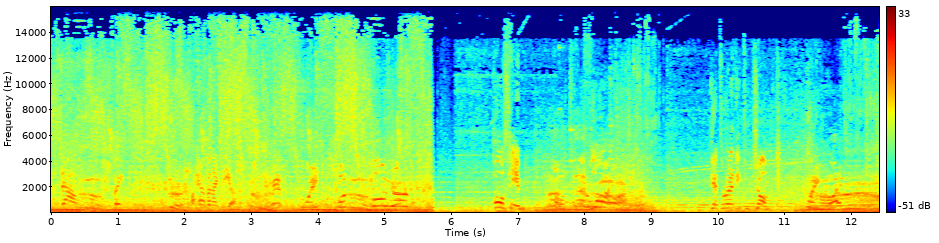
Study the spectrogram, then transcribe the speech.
is down! Wait! I have an idea. Can't wait much! Hold him! And what? Get ready to jump! Wait, what?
